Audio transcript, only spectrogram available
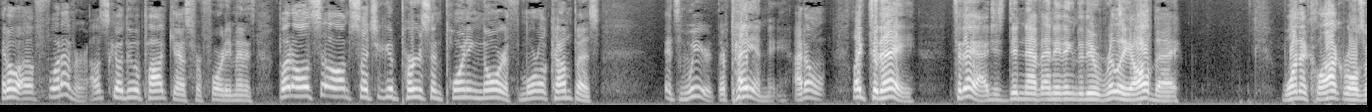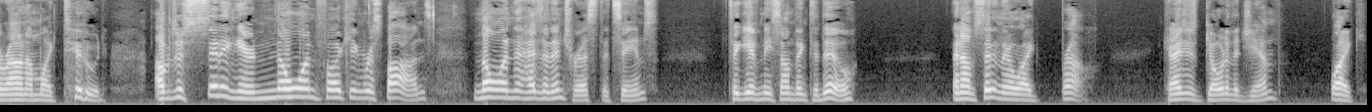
it'll, uh, whatever. I'll just go do a podcast for 40 minutes. But also, I'm such a good person pointing north, moral compass. It's weird. They're paying me. I don't, like today, today I just didn't have anything to do really all day. One o'clock rolls around. I'm like, dude, I'm just sitting here. No one fucking responds. No one has an interest, it seems, to give me something to do. And I'm sitting there like, bro, can I just go to the gym? Like,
